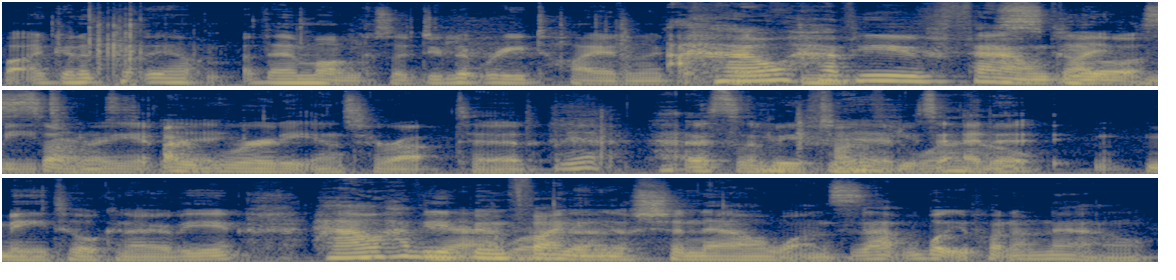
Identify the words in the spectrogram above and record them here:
but I'm going to put them, on because I do look really tired. And I How quite a few have you found Skype your... Sorry, I really interrupted. Yeah, This is going to be you fun for did, you to wow. edit me talking over you. How have you Yeah, been well finding done. your Chanel ones? Is that what you're putting on now?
